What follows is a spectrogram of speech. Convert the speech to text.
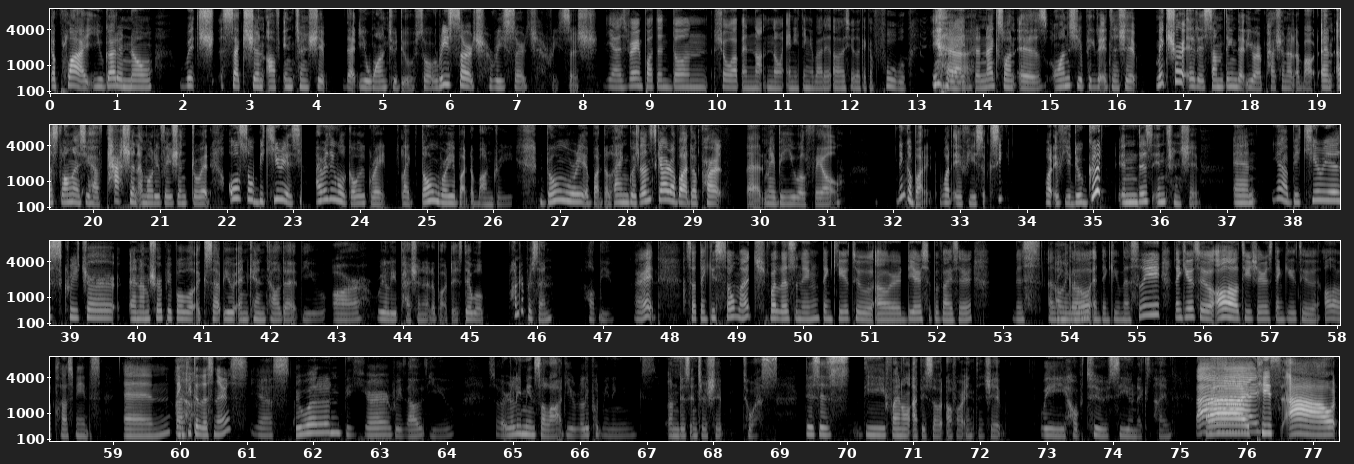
apply, you gotta know which section of internship that you want to do. So research, research, research. Yeah, it's very important. Don't show up and not know anything about it, or else you look like a fool. Yeah. The next one is once you pick the internship, make sure it is something that you are passionate about. And as long as you have passion and motivation through it, also be curious. Everything will go great. Like don't worry about the boundary. Don't worry about the language. Don't scare about the part that maybe you will fail. Think about it. What if you succeed? What if you do good in this internship? And yeah, be curious creature and I'm sure people will accept you and can tell that you are really passionate about this. They will 100% help you. All right. So thank you so much for listening. Thank you to our dear supervisor, Miss Alingo, Alingo. and thank you, Miss Lee. Thank you to all our teachers. Thank you to all our classmates. And thank I you to listeners. Yes, we wouldn't be here without you. So it really means a lot. You really put meanings on this internship to us. This is the final episode of our internship. We hope to see you next time. Bye. Peace out.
